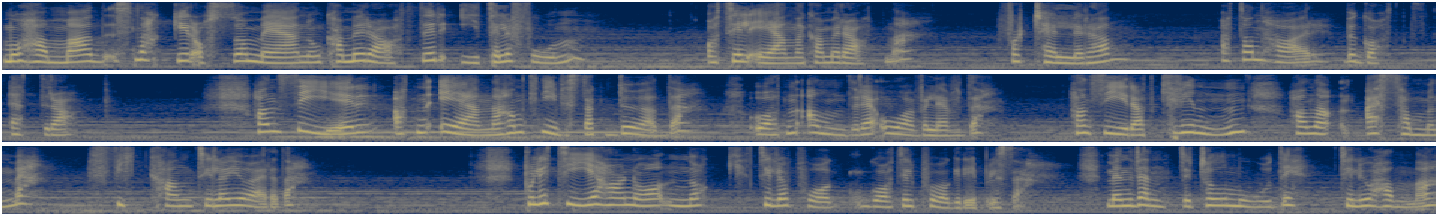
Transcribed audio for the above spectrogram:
Mohammed snakker også med noen kamerater i telefonen, og til en av kameratene forteller han at han har begått et drap. Han sier at den ene han knivstakk, døde, og at den andre overlevde. Han sier at kvinnen han er sammen med, fikk han til å gjøre det. Politiet har nå nok til å gå til pågripelse, men venter tålmodig til Johanna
